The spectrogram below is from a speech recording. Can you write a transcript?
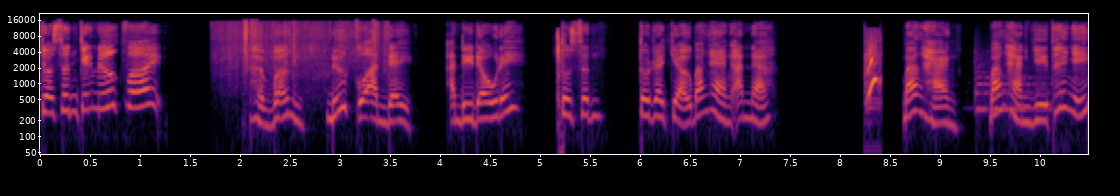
cho xin chén nước với. À, vâng, nước của anh đây. Anh đi đâu đấy? Tôi xin, tôi ra chợ bán hàng anh ạ. À. Bán hàng? Bán hàng gì thế nhỉ?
